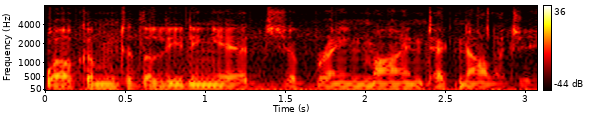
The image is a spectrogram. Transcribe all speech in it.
Welcome to the leading edge of brain mind technology.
